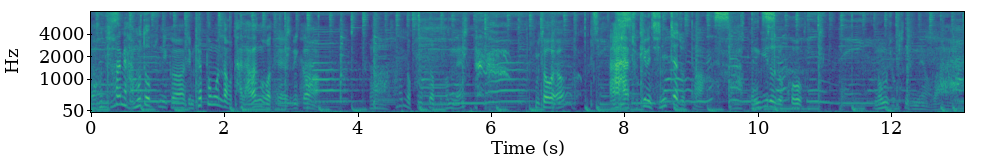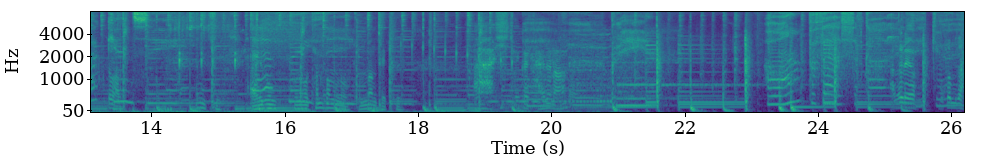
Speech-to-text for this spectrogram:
야 근데 사람이 아무도 없으니까 지금 태풍 온다고 다 나간 것 같아. 그러니까 야 사람이 없으니까 무섭네. 무서워요? 아 좋기는 진짜 좋다. 아, 공기도 좋고 너무 좋긴 좋네요. 와. 또 와. 현지 알공 분호 탐방로 전망 데크. 아씨 저기까지 가야 되나? I've got 안 갈래요. 못 갑니다.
